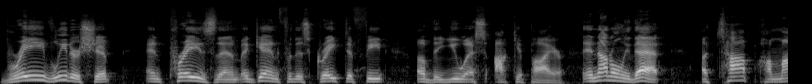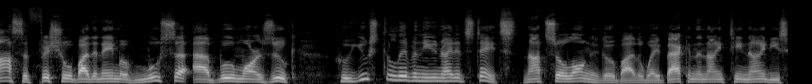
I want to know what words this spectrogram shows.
brave leadership, and praised them again for this great defeat of the U.S. occupier. And not only that, a top Hamas official by the name of Musa Abu Marzouk, who used to live in the United States not so long ago, by the way, back in the 1990s,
